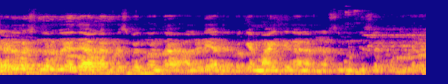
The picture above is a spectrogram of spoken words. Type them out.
ಎರಡು ವರ್ಷದವರೆಗೂ ಎದೆ ಹಾಲನ್ನ ಕುಡಿಸ್ಬೇಕು ಅಂತ ಆಲ್ರೆಡಿ ಅದ್ರ ಬಗ್ಗೆ ಮಾಹಿತಿನ ನಮ್ಮ ನರಸಿಂಹಮೂರ್ತಿ ಸರ್ ಕೊಟ್ಟಿದ್ದಾರೆ.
